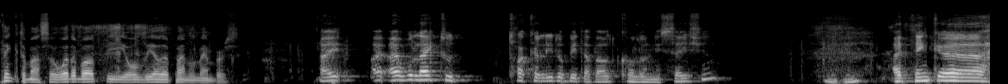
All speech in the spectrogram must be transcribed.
Think, Tommaso. What about the all the other panel members? I, I, I would like to talk a little bit about colonization. I think uh,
